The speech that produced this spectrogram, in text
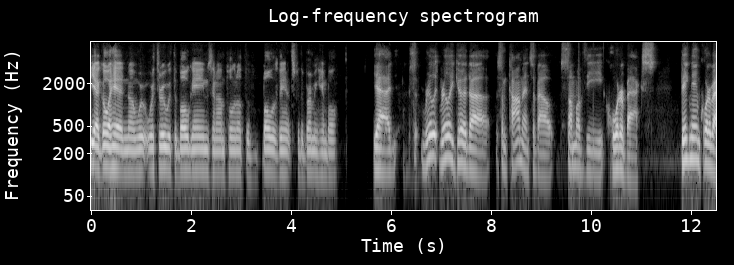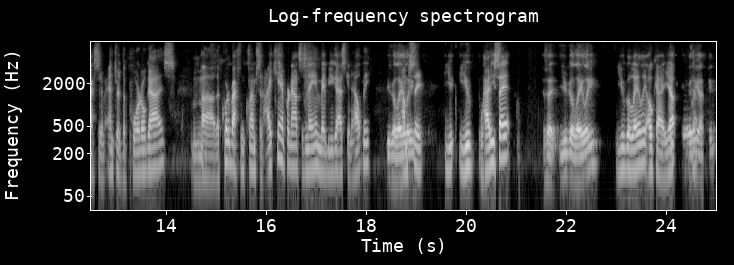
Yeah, go ahead. And uh, we're we're through with the bowl games, and I'm pulling up the bowl events for the Birmingham Bowl. Yeah, really, really good. Uh, some comments about some of the quarterbacks, big name quarterbacks that have entered the portal, guys. Mhm. Uh, the quarterback from Clemson, I can't pronounce his name. Maybe you guys can help me. I'm saying you, you. How do you say it? is that ukulele? Ukulele. Okay. Yep. Ukulele, I think.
